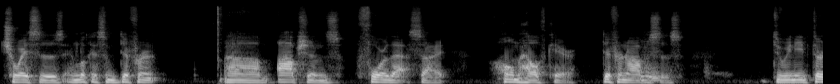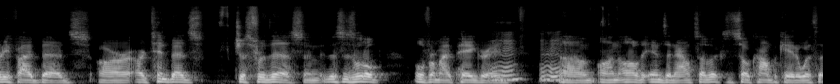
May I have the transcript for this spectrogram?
choices and look at some different um, options for that site. Home health care, different offices. Do we need 35 beds? Are, are 10 beds just for this? And this is a little over my pay grade Um, on all the ins and outs of it because it's so complicated with a,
